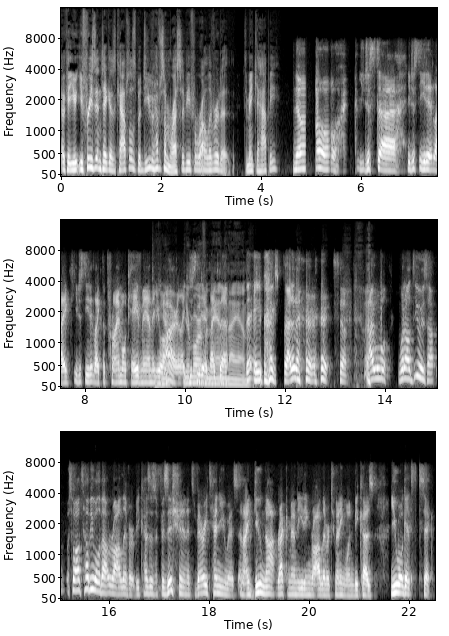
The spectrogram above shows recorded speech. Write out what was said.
okay, you, you freeze it and take it as capsules, but do you have some recipe for raw liver to to make you happy? No, you just uh, you just eat it like you just eat it like the primal caveman that you you're, are. Like you're you more eat of it a like man the, than I am. the apex predator. so I will what I'll do is, uh, so I'll tell people about raw liver because as a physician, it's very tenuous, and I do not recommend eating raw liver to anyone because you will get sick.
